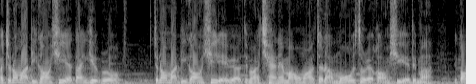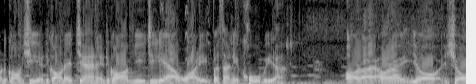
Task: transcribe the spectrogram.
အကျွန်တော်မှဒီကောင်ရှိရ thank you bro ကျွန်တော်မှဒီကောင်ရှိတယ်ပြဒီမှာ channel မှာဟိုမှာတွေ့လား mo ဆိုတဲ့ကောင်ရှိရဒီမှာဒီကောင်ဒီကောင်ရှိရဒီကောင်လည်းကျန်းတယ်ဒီကောင်ကမြေကြီးတဲ့ဟိုဟာတွေပတ်စံတွေခိုးပေးတာ alright alright ရောရော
